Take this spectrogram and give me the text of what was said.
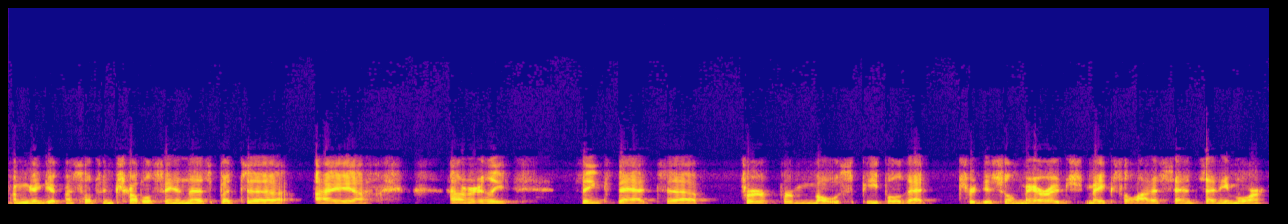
I'm going to get myself in trouble saying this, but uh, I uh, I don't really think that uh, for for most people that traditional marriage makes a lot of sense anymore.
